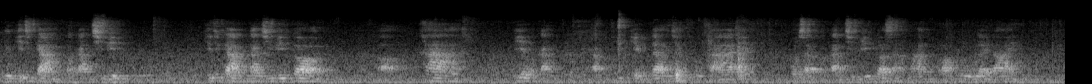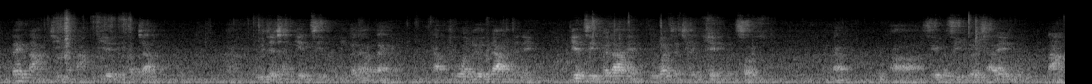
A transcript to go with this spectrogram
หรือกิจการประกันชีวิต กิจการประกันชีวิตก็ค่าเบี้ยประกันนะครับที่เก็บได้จากลูกค้าเนี่ย บริษัทประกันชีวิตก็สามารถรับรู้รายได้ ได้ตามจริงตามเบี้ยที่เขาจ่ายหรือจะใช้เกณฑ์สิทธิ์อันนี้ก็แล้วแต่นะครับที่ว่าเลือกได้นั่นเองเกณฑ์สิทธิ์ก็ได้หรือว่าจะใช้เกณฑ์เงินสดนะครับเสียภาษีโดยใช้ตาม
